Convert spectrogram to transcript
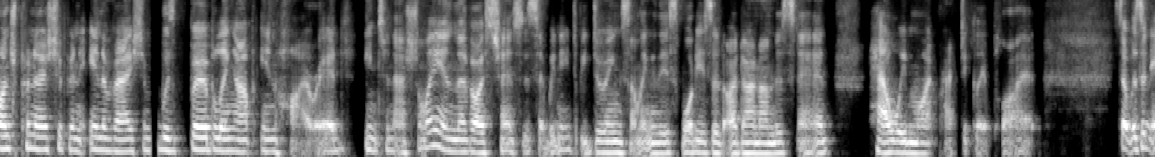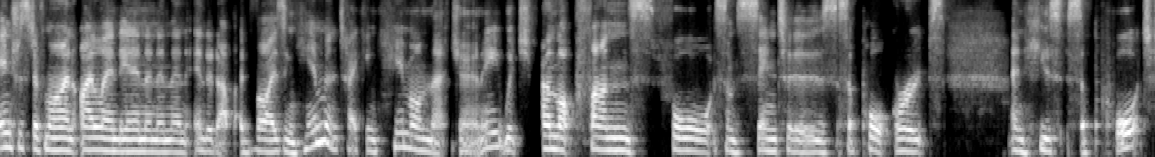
entrepreneurship and innovation was burbling up in higher ed internationally. And the vice chancellor said, We need to be doing something with this. What is it? I don't understand how we might practically apply it. So it was an interest of mine. I landed in and, and then ended up advising him and taking him on that journey, which unlocked funds for some centres, support groups, and his support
